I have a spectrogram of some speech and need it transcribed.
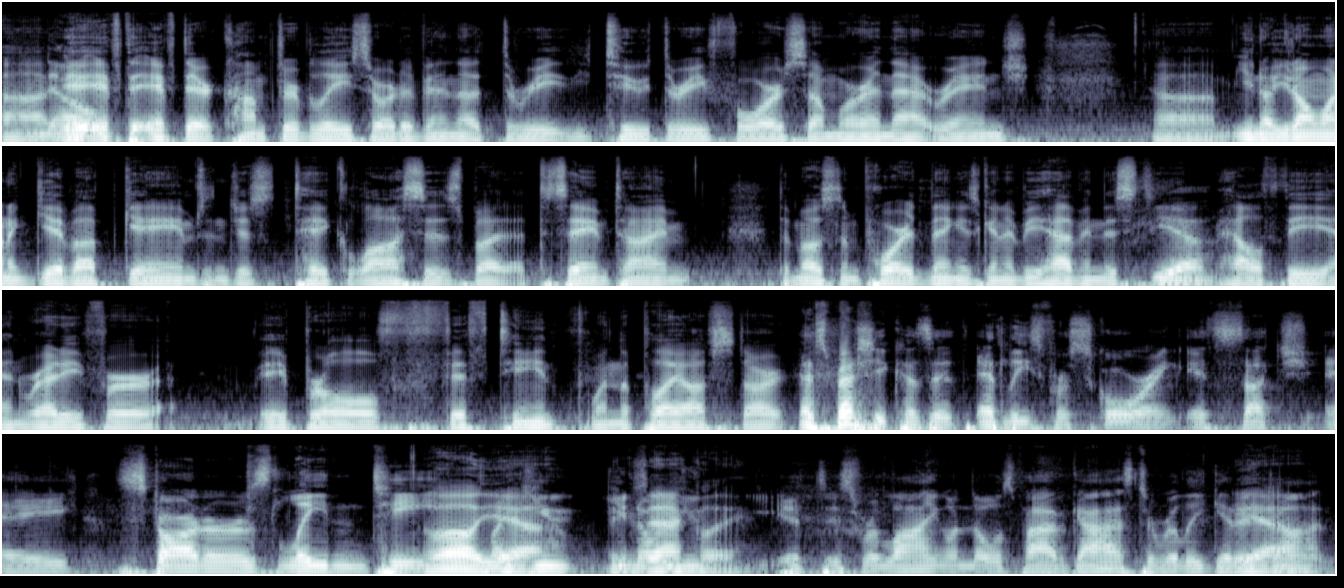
Uh, No. If the, if they're comfortably sort of in a three, two, three, four, somewhere in that range, um, you know, you don't want to give up games and just take losses, but at the same time, the most important thing is going to be having this team Yeah. healthy and ready for April 15th when the playoffs start. especially because it at least for scoring it's such a starters laden team Oh, like yeah, you, you know exactly. you, it's, it's relying on those five guys to really get it done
